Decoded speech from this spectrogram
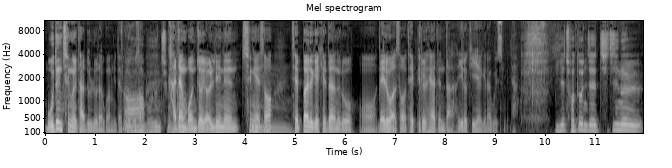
모든 층을 다 누르라고 합니다. 그러고서 아, 가장 먼저 열리는 층에서 음. 재빠르게 계단으로 어, 내려와서 대피를 해야 된다. 이렇게 이야기를 하고 있습니다. 이게 저도 이제 지진을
